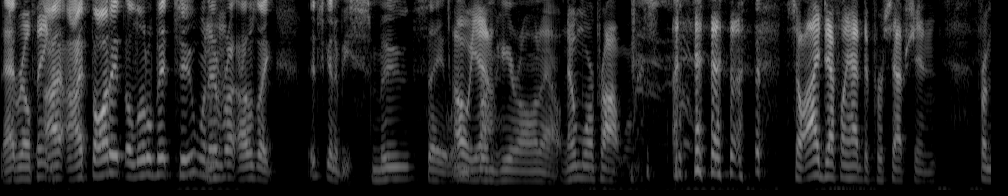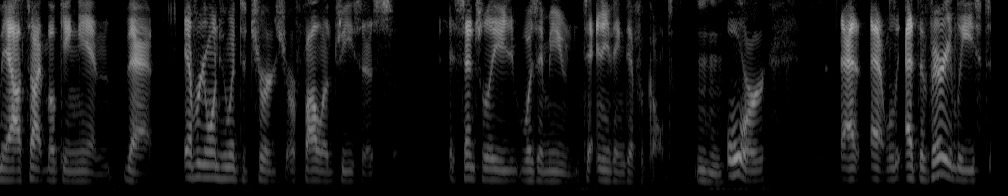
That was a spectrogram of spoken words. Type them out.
That a real thing. Mm-hmm. I, I thought it a little bit too. Whenever I, I was like, it's going to be smooth sailing Oh, yeah. from here on out. no more problems. so I definitely had the perception from the outside looking in that everyone who went to church or followed Jesus essentially was immune to anything difficult, or at, at at the very least,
